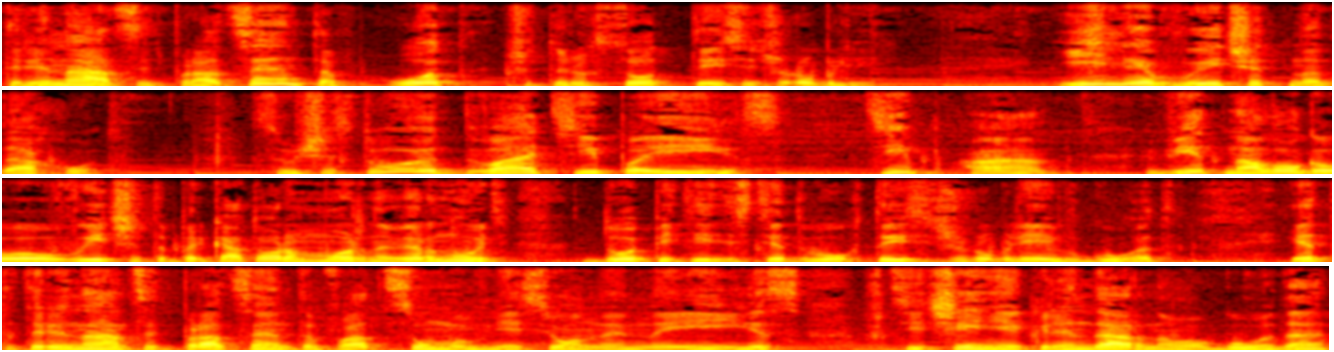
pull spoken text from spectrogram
13% от 400 тысяч рублей, или вычет на доход. Существует два типа ИИС. Тип А – вид налогового вычета, при котором можно вернуть до 52 тысяч рублей в год – это 13% от суммы, внесенной на ИИС в течение календарного года.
